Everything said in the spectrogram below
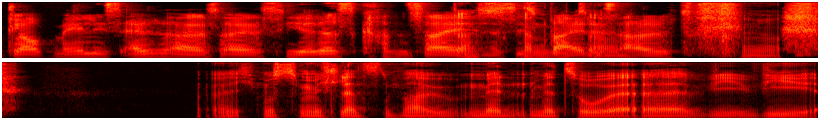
glaubt Mail ist älter als alles hier, das kann sein. Das, das ist beides sein. alt. Ja. Ich musste mich letztens mal mit, mit so äh, wie, wie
